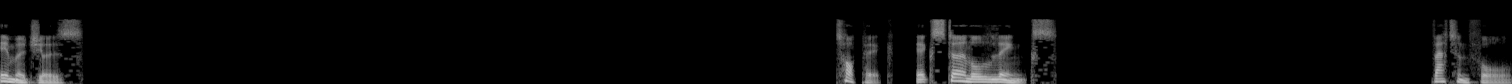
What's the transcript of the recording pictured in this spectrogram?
Images External links. Vattenfall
